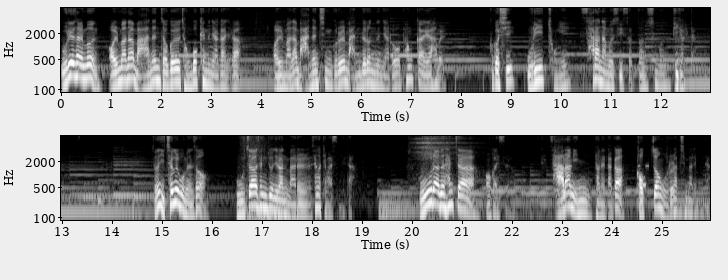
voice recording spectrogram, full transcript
우리의 삶은 얼마나 많은 적을 정복했느냐가 아니라 얼마나 많은 친구를 만들었느냐로 평가해야 함을 그것이 우리 종이 살아남을 수 있었던 숨은 비결이다. 저는 이 책을 보면서 우자 생존이라는 말을 생각해 봤습니다. 우라는 한자어가 있어요. 사람 인편에다가 걱정우를 합친 말입니다.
